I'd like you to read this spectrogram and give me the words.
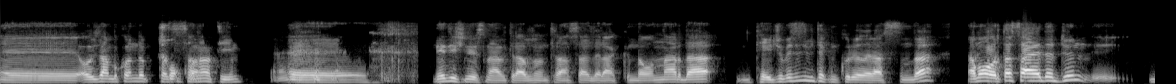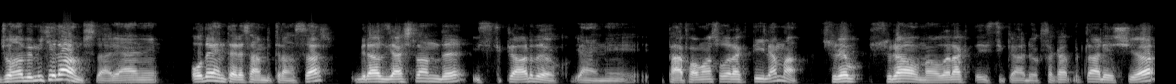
Ee, o yüzden bu konuda pası Çok sana var. atayım. Ee, ne düşünüyorsun abi Trabzon'un transferleri hakkında? Onlar da tecrübesiz bir takım kuruyorlar aslında. Ama orta sahada dün e, John Obi Mikel'i almışlar. Yani o da enteresan bir transfer. Biraz yaşlandı. istikrarı da yok. Yani performans olarak değil ama süre süre alma olarak da istikrar yok. Sakatlıklar yaşıyor.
